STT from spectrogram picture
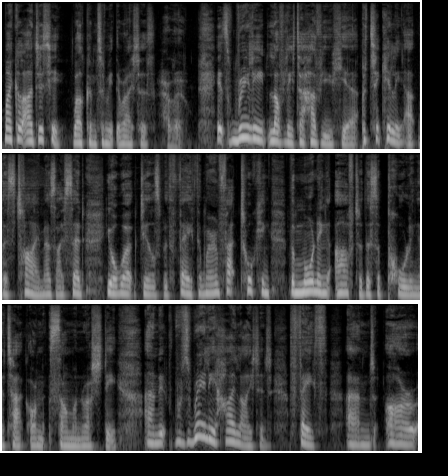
Michael Arditti, welcome to Meet the Writers. Hello. It's really lovely to have you here, particularly at this time. As I said, your work deals with faith, and we're in fact talking the morning after this appalling attack on Salman Rushdie. And it was really highlighted faith and our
